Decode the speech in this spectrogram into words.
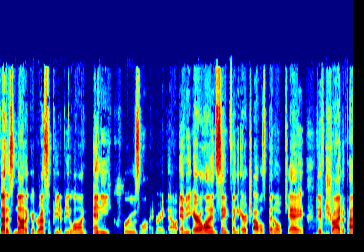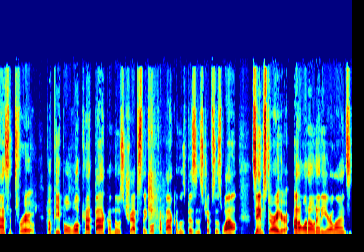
that is not a good recipe to be long any cruise line right now. And the airline, same thing. Air travel's been okay. They've tried to pass it through but people will cut back on those trips. They will cut back on those business trips as well. Same story here. I don't want to own any airlines.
